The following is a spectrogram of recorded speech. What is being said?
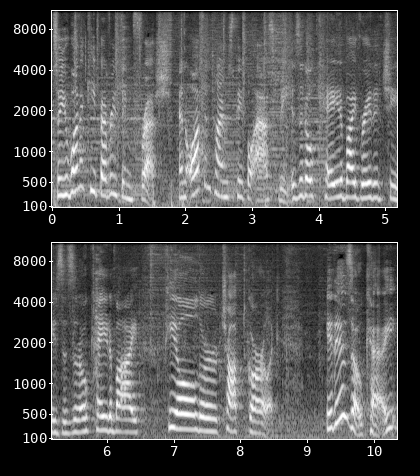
So you want to keep everything fresh. And oftentimes people ask me, is it okay to buy grated cheese? Is it okay to buy peeled or chopped garlic? It is okay.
